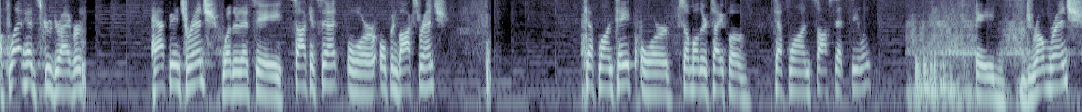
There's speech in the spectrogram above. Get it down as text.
a flathead screwdriver, half inch wrench, whether that's a socket set or open box wrench, Teflon tape or some other type of Teflon soft set sealant, a drum wrench.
